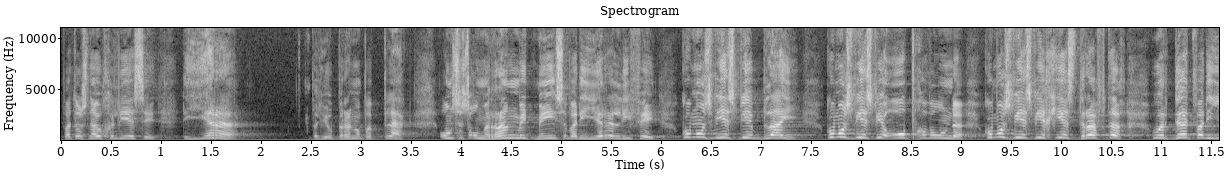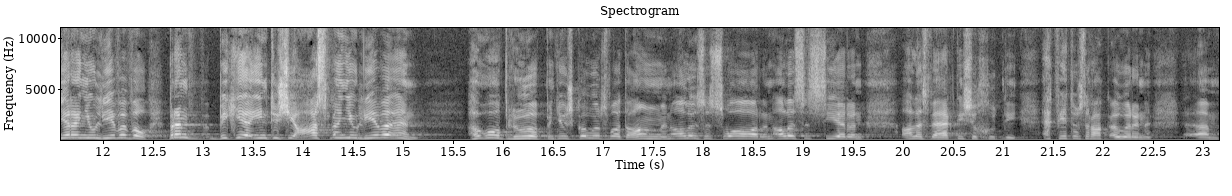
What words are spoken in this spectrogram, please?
wat ons nou gelees het. Die Here wil jou bring op 'n plek. Ons is omring met mense wat die Here liefhet. Kom ons wees weer bly. Kom ons wees weer opgewonde. Kom ons wees weer geesdriftig oor dit wat die Here in jou lewe wil. Bring bietjie entoesiasme in jou lewe in. Hou op loop met jou skouers wat hang en alles is swaar en alles is seer en alles werk nie so goed nie. Ek weet ons raak ouer en ehm um,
